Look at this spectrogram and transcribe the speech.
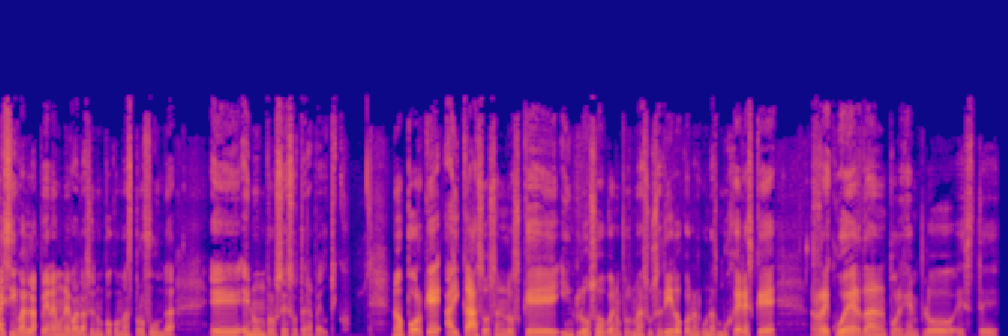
ahí sí vale la pena una evaluación un poco más profunda eh, en un proceso terapéutico. ¿no? Porque hay casos en los que incluso, bueno, pues me ha sucedido con algunas mujeres que recuerdan, por ejemplo, este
